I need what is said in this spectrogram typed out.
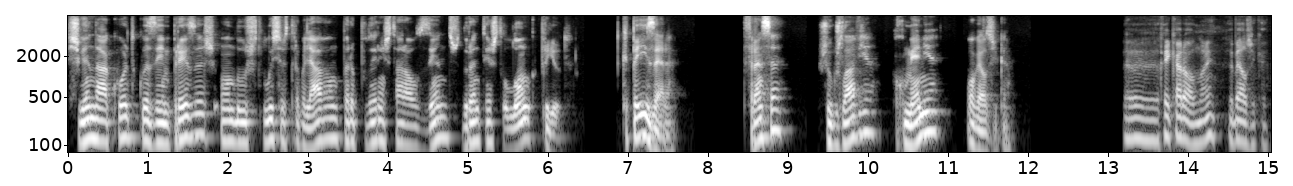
chegando a acordo com as empresas onde os futebolistas trabalhavam para poderem estar ausentes durante este longo período. Que país era? França, Jugoslávia, Roménia ou Bélgica? Uh, Rei Carol, não é? A Bélgica.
